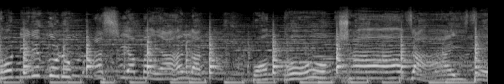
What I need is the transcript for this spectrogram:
বন্ধনের গ্রুপ আসিয়া মায়ালাক বন্ধক সাজাইছে।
